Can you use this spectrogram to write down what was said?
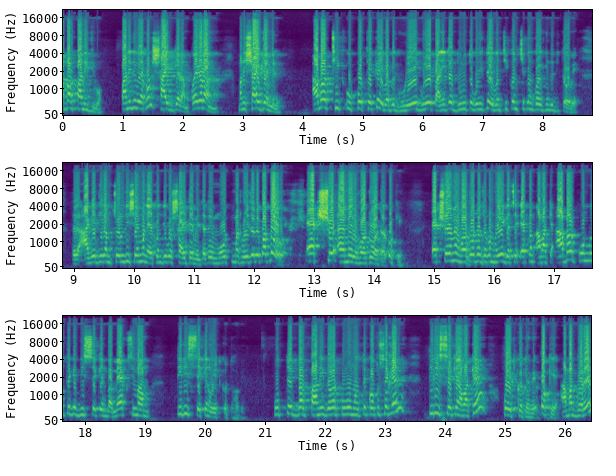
আবার পানি দিব। পানি দিব এখন ষাট গ্রাম। কয় গ্রাম? মানে ষাট এম আবার ঠিক উপর থেকে এভাবে ঘুরে ঘুরে পানিটা দ্রুত গতিতে এবং চিকন চিকন করে কিন্তু দিতে হবে। তাহলে আগে দিলাম চল্লিশ এমএল এখন দিব ষাট এমএল তাতে মোট মাঠ হয়ে যাবে কত? একশো এমএল হট ওয়াটার ওকে একশো এমএল হট ওয়াটার যখন হয়ে গেছে, এখন আমাকে আবার পনেরো থেকে বিশ সেকেন্ড বা ম্যাক্সিমাম তিরিশ সেকেন্ড ওয়েট করতে হবে। প্রত্যেকবার পানি দেওয়ার পূর্ব মুহূর্তে কত সেকেন্ড তিরিশ সেকেন্ড আমাকে ওয়েট করতে হবে। ওকে আমার ধরেন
